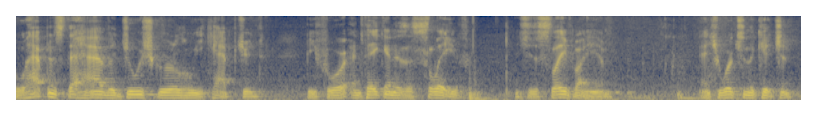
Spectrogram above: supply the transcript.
who happens to have a Jewish girl who he captured before and taken as a slave. And she's a slave by him, and she works in the kitchen.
